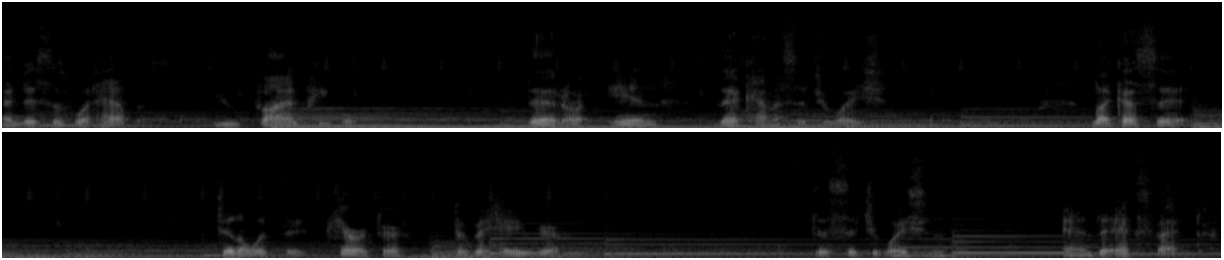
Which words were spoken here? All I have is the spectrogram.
And this is what happens. You find people that are in that kind of situation. Like I said, dealing with the character, the behavior, the situation, and the X factor.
